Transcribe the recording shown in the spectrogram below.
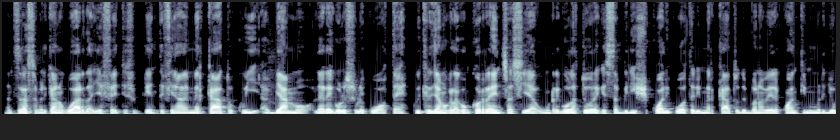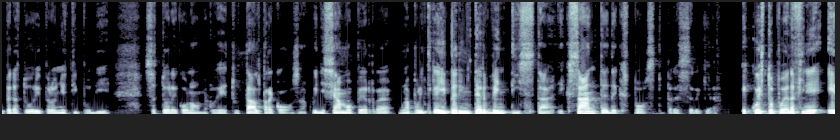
L'antitrust americano guarda gli effetti sul cliente finale del mercato, qui abbiamo le regole sulle quote, qui crediamo che la concorrenza sia un regolatore che stabilisce quali quote di mercato debbano avere, quanti numeri di operatori per ogni tipo di settore economico, che è tutt'altra cosa. Quindi siamo per una politica iperinterventista, ex ante ed ex post, per essere chiari. E questo poi alla fine è,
